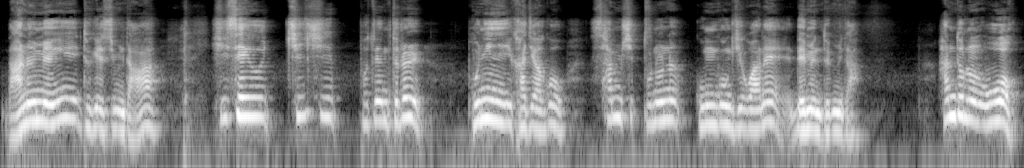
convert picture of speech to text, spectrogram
나눔형이 되겠습니다. 희세의 70%를 본인이 가져가고 30%는 공공기관에 내면 됩니다. 한도는 5억,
